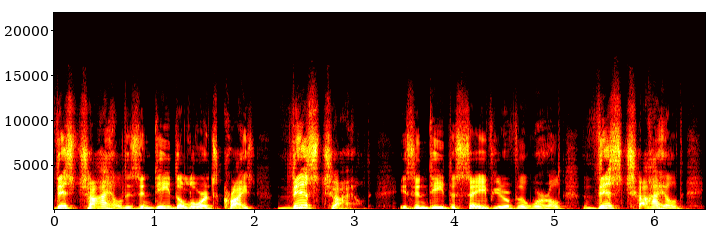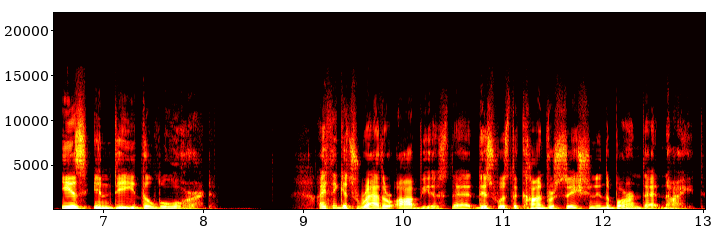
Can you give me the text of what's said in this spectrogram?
This child is indeed the Lord's Christ. This child is indeed the Savior of the world. This child is indeed the Lord. I think it's rather obvious that this was the conversation in the barn that night.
